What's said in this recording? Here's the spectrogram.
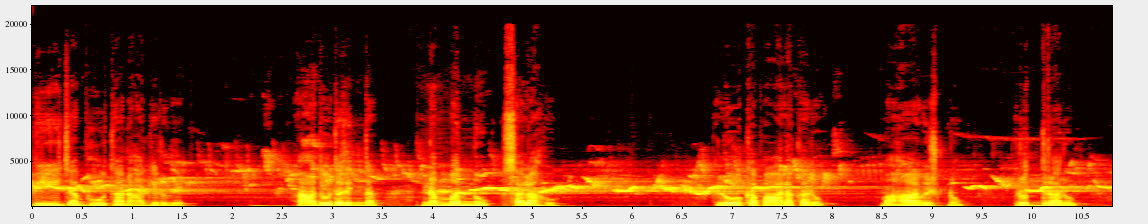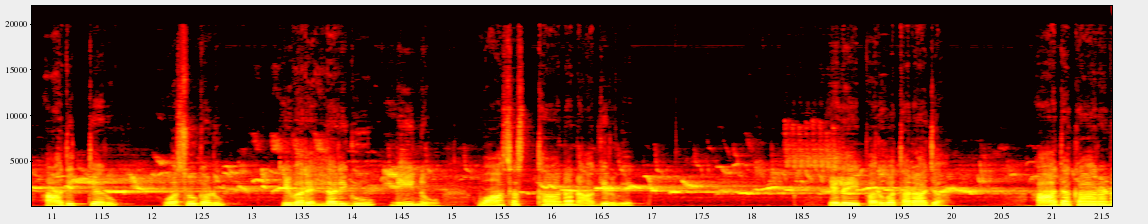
ಬೀಜಭೂತನಾಗಿರುವೆ. ಆದುದರಿಂದ ನಮ್ಮನ್ನು ಸಲಹು. ಲೋಕಪಾಲಕರು, ಮಹಾವಿಷ್ಣು, ರುದ್ರರು, ಆದಿತ್ಯರು, ವಸುಗಳು, ಇವರೆಲ್ಲರಿಗೂ ನೀನು ವಾಸಸ್ಥಾನನಾಗಿರುವೆ. ಎಲೈ ಪರ್ವತರಾಜ, ಆದ ಕಾರಣ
